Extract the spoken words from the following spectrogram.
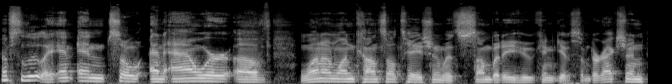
Absolutely. And and so an hour of one-on-one consultation with somebody who can give some direction,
